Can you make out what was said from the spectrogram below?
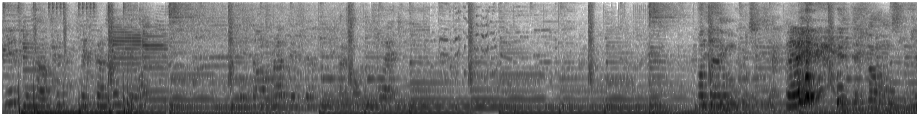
Tu peux faire un truc peut-être comme ça, c'est. Ouais. Mon quotidien. Il y a des fleurs dans mon slip. C'est.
